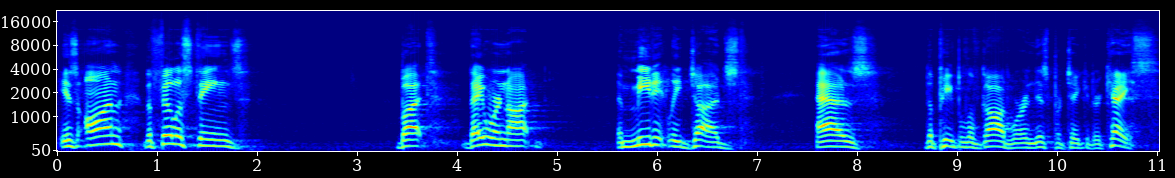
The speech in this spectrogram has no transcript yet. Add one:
is on the Philistines, but they were not immediately judged as the people of God were in this particular case.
